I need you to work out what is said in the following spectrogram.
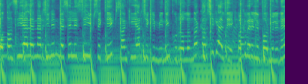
Potansiyel enerjinin meselesi yükseklik. Sanki yer çekiminin kuralına karşı geldik. Bakıverelim formülüne.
